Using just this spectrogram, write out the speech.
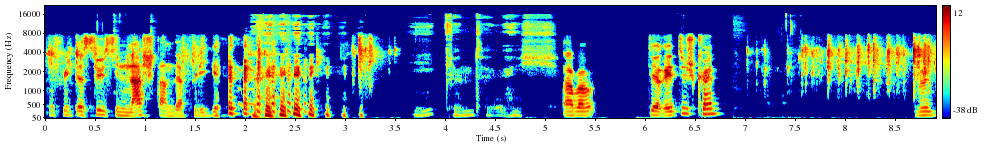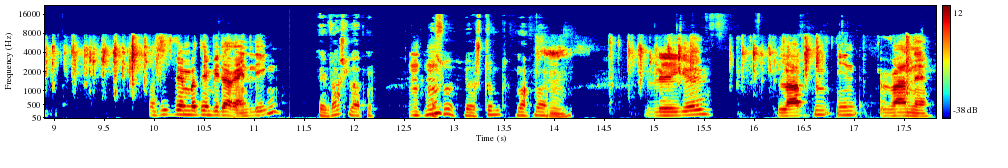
Ich finde das süß, sie nascht an der Fliege. Wie könnte ich... Aber theoretisch könnte. Was ist, wenn wir den wieder reinlegen? Den Waschlappen. Mhm. Achso, ja stimmt. Mach mal. Hm. Lege Lappen in Wanne.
